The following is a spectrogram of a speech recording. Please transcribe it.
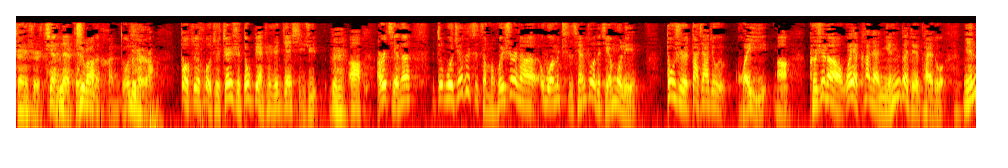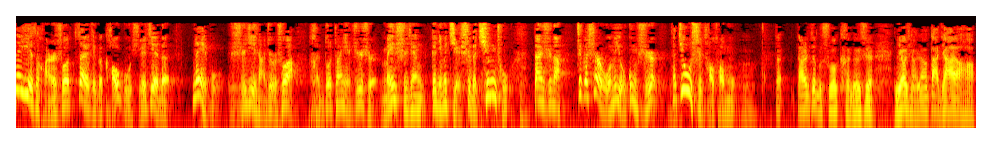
真是现在中国的很多事儿啊。到最后就真是都变成人间喜剧，对啊，而且呢，就我觉得是怎么回事呢？我们此前做的节目里都是大家就怀疑啊，可是呢，我也看见您的这个态度，您的意思好像说，在这个考古学界的内部，实际上就是说啊，很多专业知识没时间跟你们解释的清楚，但是呢，这个事儿我们有共识，它就是曹操墓。嗯，但当然这么说，可能是你要想让大家呀哈，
